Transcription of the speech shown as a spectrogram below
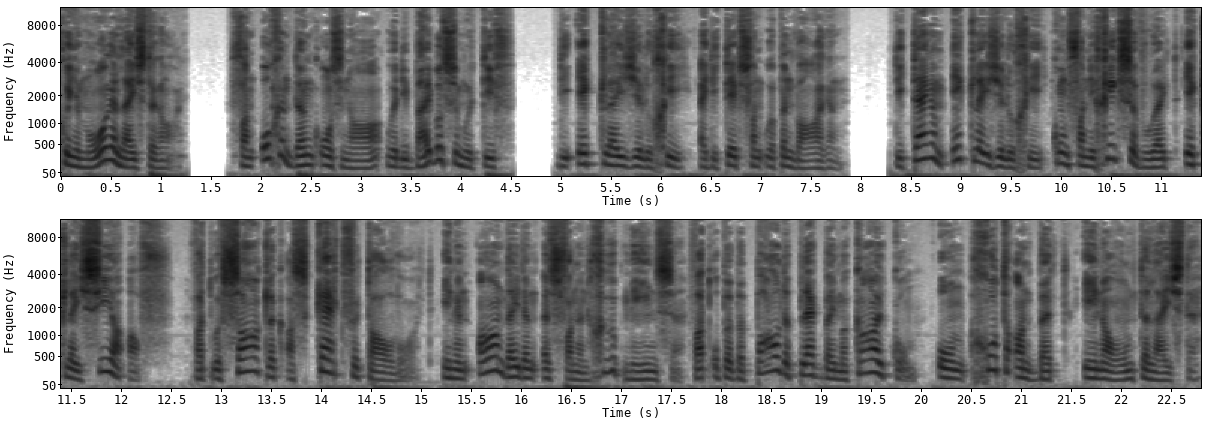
Goeiemôre luisteraar. Vanoggend dink ons na oor die Bybelse motief, die eklesiologie uit die teks van Openbaring. Die term eklesiologie kom van die Griekse woord ekklesia af, wat oorsaaklik as kerk vertaal word en 'n aanduiding is van 'n groep mense wat op 'n bepaalde plek bymekaar kom om God te aanbid en na hom te luister.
